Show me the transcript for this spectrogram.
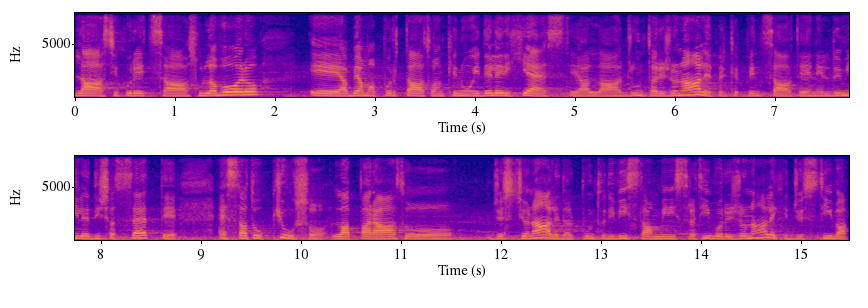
la sicurezza sul lavoro e abbiamo apportato anche noi delle richieste alla giunta regionale perché pensate nel 2017 è stato chiuso l'apparato gestionale dal punto di vista amministrativo regionale che gestiva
